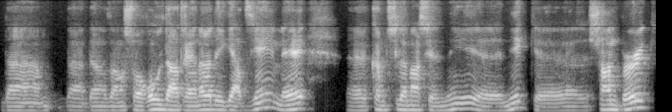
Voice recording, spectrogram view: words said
dans, son rôle d'entraîneur des gardiens. Mais euh, comme tu l'as mentionné, euh, Nick, Sean Burke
